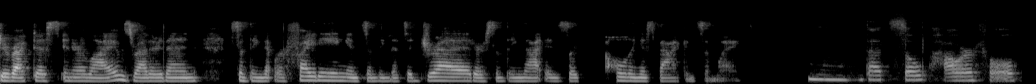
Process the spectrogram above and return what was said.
direct us in our lives rather than something that we're fighting and something that's a dread or something that is like holding us back in some way. Mm, that's so powerful.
